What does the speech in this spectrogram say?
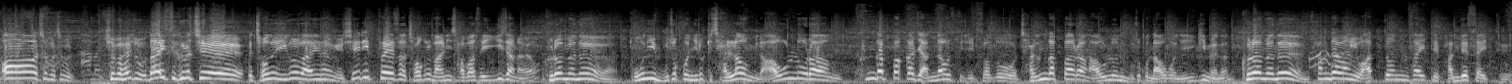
아 제발 제발 제발 해줘. 나이스 그렇지. 저는 이걸 많이 사용해요. 셰리프에서 적을 많이 잡아서 이기잖아요. 그러면은 돈이 무조건 이렇게 잘 나옵니다. 아울로랑 큰 갑바까지 안 나올 수도 있어도 작은 갑바랑 아울로는 무조건 나오거든요 이기면은. 그러면은 상대방이 왔던 사이트 반대 사이트.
